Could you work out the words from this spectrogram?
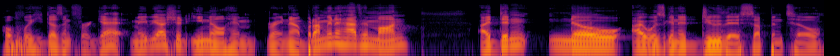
hopefully he doesn't forget. Maybe I should email him right now, but I'm going to have him on. I didn't know I was going to do this up until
